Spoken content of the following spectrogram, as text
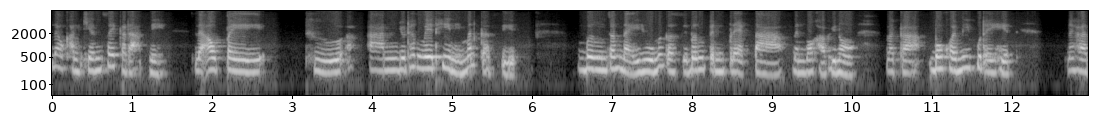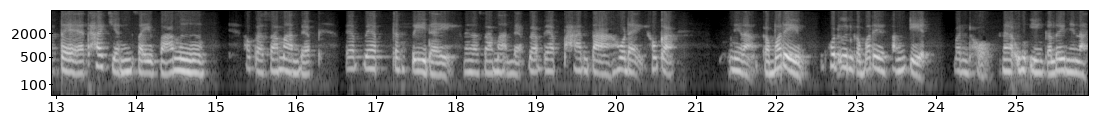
แล้วคันเขียนใส่กระดาษนี่ แล้วเอาไปถือ อ่านอยู่ทั้งเวทีนี่มันก็สิเบิ่งจังใดอยู่มันก็สิเบิ่งเป็นแปลกตาแม่นบ่ค่ะพี่น้องแล้วก็บ่ค่อยมีผู้ใดเฮ็ดนะคะ แต่ถ้าเขียนใส่ฝ่ามือเฮาก็สามารถแบบแวบๆจังซี่ได้นะคะสามารถแบบแวบๆผ่านตาเฮาได้เฮาก็นี่ล่ะก็บ่ได้คนอื่นก็บ่ได้สังเกตบันทอกนะอุ้งอิงก็เลยนี่ล่ะ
